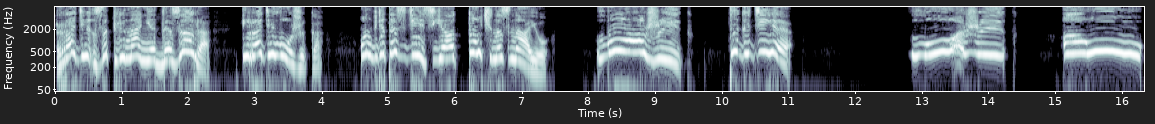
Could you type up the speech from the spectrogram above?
«Ради заклинания для Зара и ради ложика. Он где-то здесь, я точно знаю!» «Ложик!» «Ты где?» «Ложик! Ау!»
